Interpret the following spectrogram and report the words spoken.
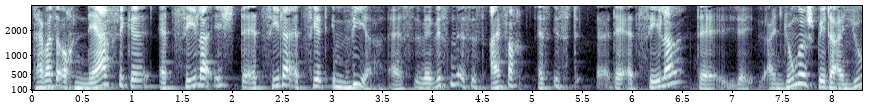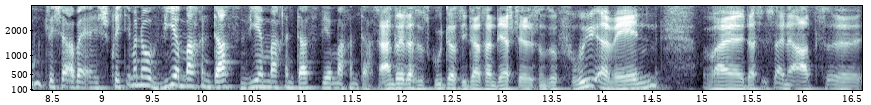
teilweise auch nervige Erzähler-Ich. Der Erzähler erzählt im Wir. Es, wir wissen, es ist einfach, es ist äh, der Erzähler, der, der, ein Junge, später ein Jugendlicher, aber er spricht immer nur, wir machen das, wir machen das, wir machen das. André, das ist gut, dass Sie das an der Stelle schon so früh erwähnen, weil das ist eine Art äh, äh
